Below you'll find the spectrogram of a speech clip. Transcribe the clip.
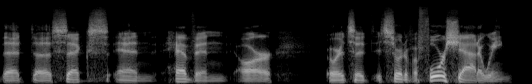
that uh, sex and heaven are, or it's a it's sort of a foreshadowing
